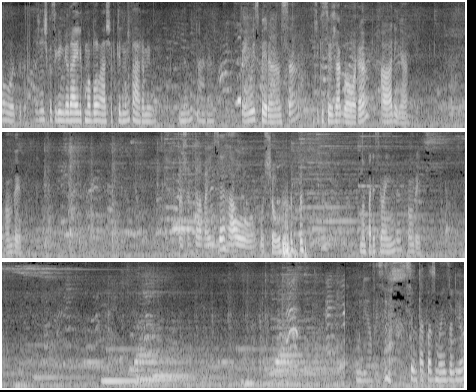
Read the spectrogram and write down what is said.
Ó, outra. A gente conseguiu enganar ele com uma bolacha, porque ele não para, meu. Não para. Tenho esperança de que seja agora a Larinha. Vamos ver. Tô achando que ela vai encerrar o, o show. Não apareceu ainda? Vamos ver. O foi sen- sentar com as mães ali, ó.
